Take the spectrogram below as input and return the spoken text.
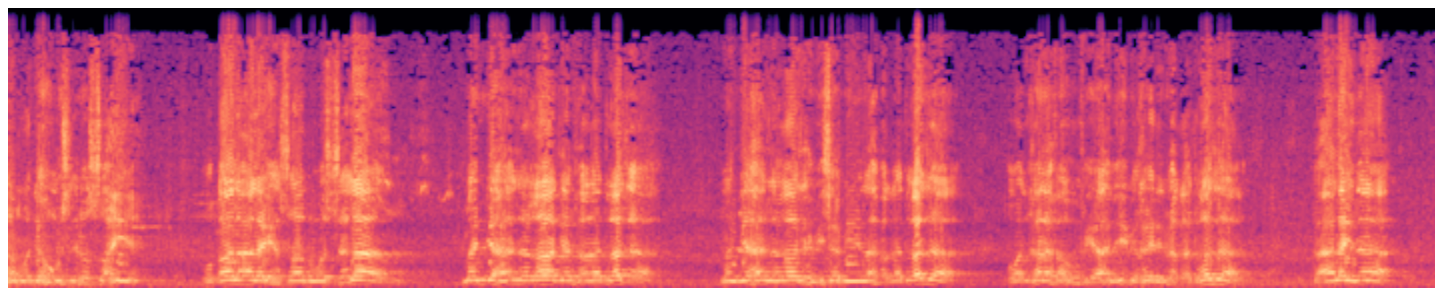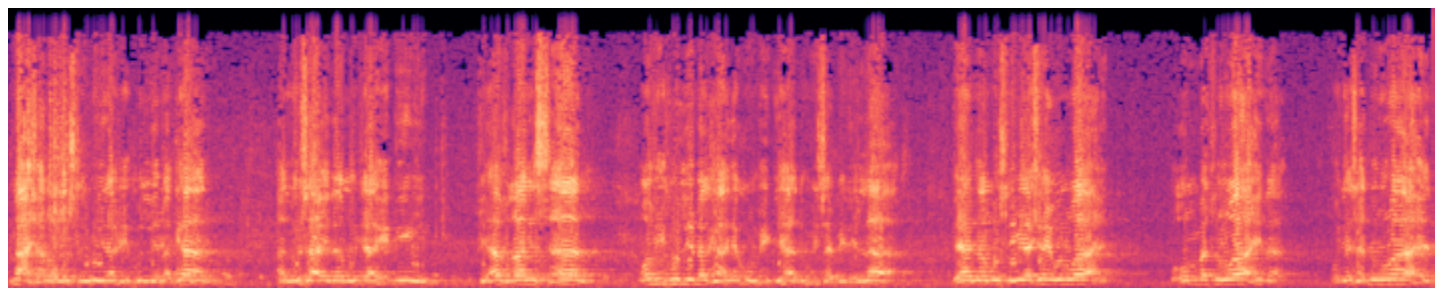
خرجه مسلم الصحيح. وقال عليه الصلاة والسلام من جهز غازيا فقد غزا من جهز غازيا في سبيل الله فقد غزا. ومن خلفه في أهله بخير فقد غزا. فعلينا معشر المسلمين في كل مكان أن نساعد المجاهدين في أفغانستان وفي كل مكان يكون في جهاد في سبيل الله. لأن المسلمين شيء واحد وأمة واحدة وجسد واحد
